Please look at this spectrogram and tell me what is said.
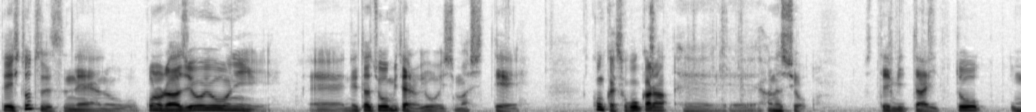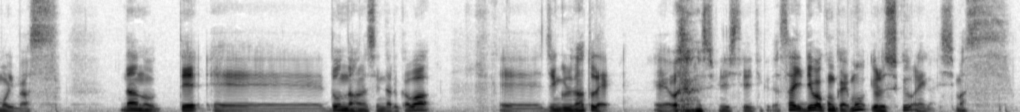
で一つですねあのこのラジオ用に、えーネタ帳みたいなのを用意しまして今回そこから、えー話をしてみたいと思います。なので、えーどんな話になるかは、えージングルの後で、えーお楽しみにしていてください。では今回もよろしくお願いします。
